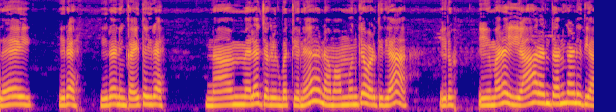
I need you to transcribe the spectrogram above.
ಲೇಯ್ ಇರೆ. ಇರೆ ನಿಂಗೆ ಕೈತೆ ಇರೆ. ನಮ್ಮ ಮೇಲೆ ಜಗಳಿಗೆ ಬತ್ತೀನಿ. ನಮ್ಮ ಅಮ್ಮನಿಗೆ ಹೊಡೆದಿದ್ಯಾ? ಇರು, ಈ ಮನೆ ಯಾರಂತ ಅನ್ಕೊಂಡಿದ್ಯಾ?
